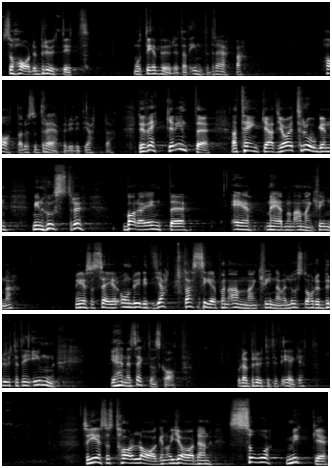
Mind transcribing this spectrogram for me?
så har du brutit mot det budet att inte dräpa. Hatar du så dräper du ditt hjärta. Det räcker inte att tänka att jag är trogen min hustru, bara jag inte är med någon annan kvinna. Men Jesus säger, om du i ditt hjärta ser på en annan kvinna med lust, då har du brutit dig in i hennes äktenskap och du har brutit ditt eget. Så Jesus tar lagen och gör den så mycket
